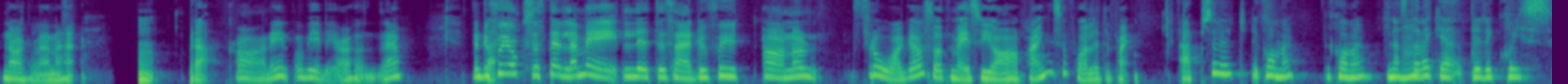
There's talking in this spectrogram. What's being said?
naglarna här. Mm, bra. Karin och Vivi har 100. Men du får ju också ställa mig lite så här, du får ju ha någon fråga och så till mig så jag har chans att få lite poäng. Absolut, det kommer. Det kommer. Nästa vecka blir det quiz.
